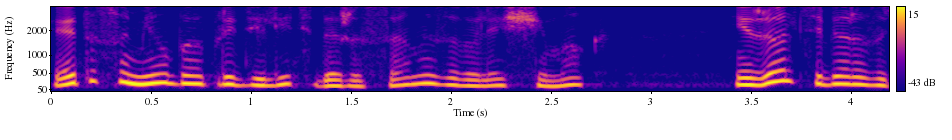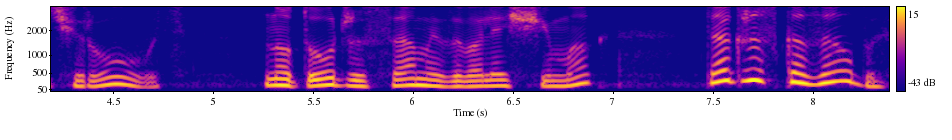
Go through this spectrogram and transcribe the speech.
Это сумел бы определить даже самый завалящий маг. И жаль тебя разочаровывать, но тот же самый завалящий маг также сказал бы,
